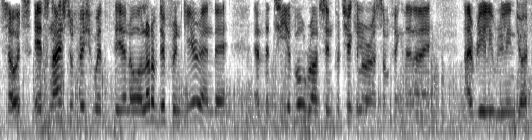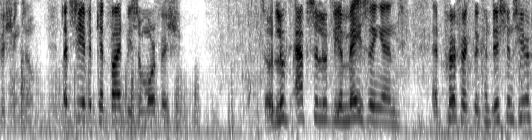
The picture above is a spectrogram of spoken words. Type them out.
So it's it's nice to fish with you know a lot of different gear and uh, and the TFO rods in particular are something that I I really really enjoy fishing. So let's see if it can find me some more fish. So it looked absolutely amazing and and perfect the conditions here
